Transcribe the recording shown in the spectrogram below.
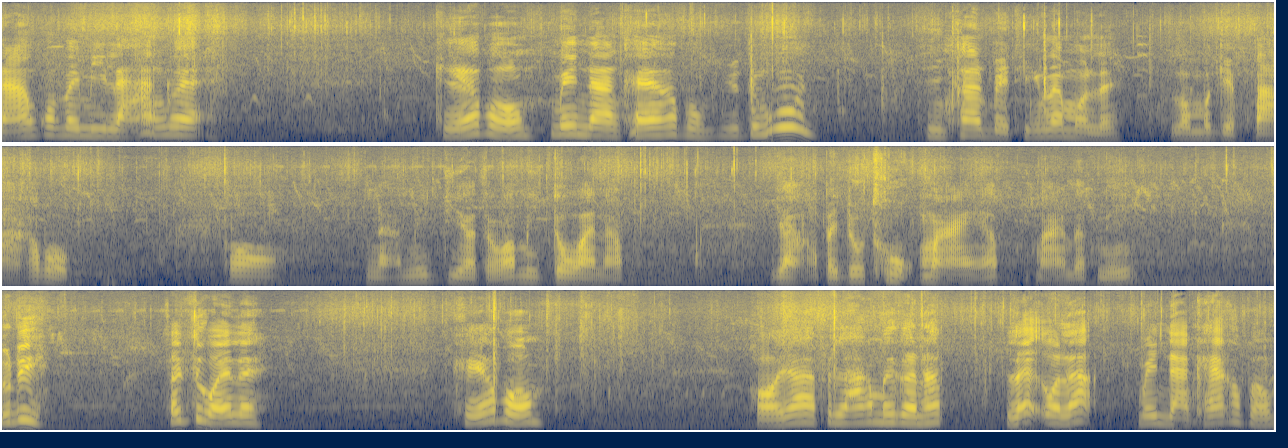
น้ำก็ไม่มีล้างด้วยโอเคครับผมไม่นางแค่ครับผมอยู่ตรงนู้นทิ้งคาดเบ็ดทิ้งแล้วหมดเลย ลงมาเก็บปลาครับผม ก็น้ำนิดเดียวแต่ว่ามีตัวนะครับ อยากเอาไปดูถูกหมายครับ หมายแบบนี้ ดูดิสวยเลยโอเคครับผม ขออนุญาตไปล้างมือก่อนครับ เละหมดแล้วไม่นักแค่ครับผม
